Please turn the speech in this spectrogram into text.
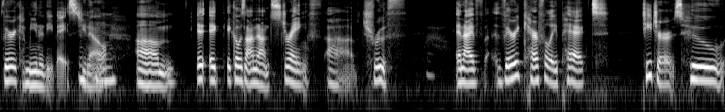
very community based, you know. Um, it, it, it goes on and on strength, uh, truth. And I've very carefully picked teachers who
